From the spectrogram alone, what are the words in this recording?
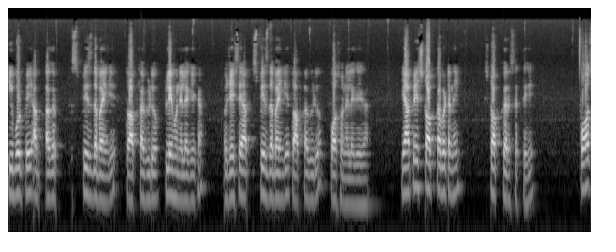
कीबोर्ड पे आप अगर स्पेस दबाएँगे तो आपका वीडियो प्ले होने लगेगा। और जैसे आप स्पेस दबाएँगे तो आपका वीडियो पॉज होने लगेगा। यहाँ पे स्टॉप का बटन है स्टॉप कर सकते हैं। पॉज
